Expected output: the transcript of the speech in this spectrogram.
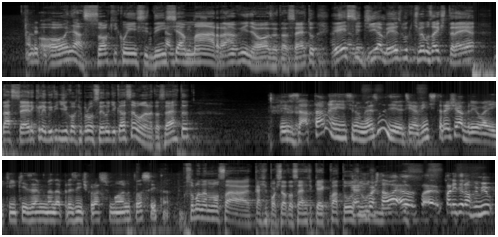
Olha, só que coincidência maravilhosa, tá certo? Esse dia mesmo que tivemos a estreia da série que Levita indicou aqui pra você no dia da semana, tá certo? Exatamente, no mesmo dia, dia 23 de abril aí. Quem quiser me mandar presente próximo ano, tô aceitando. Só mandar na nossa caixa postal, tá certo? Que é 14 Caixa postal é 49 é mil.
